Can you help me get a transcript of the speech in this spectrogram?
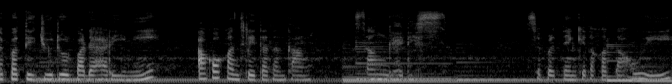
Seperti judul pada hari ini, aku akan cerita tentang sang gadis. Seperti yang kita ketahui,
